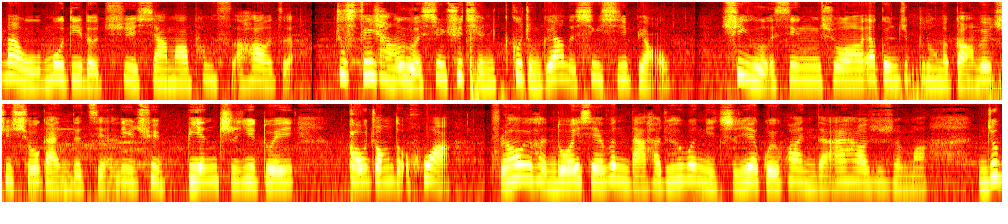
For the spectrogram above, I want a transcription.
漫无目的的去瞎猫碰死耗子，就非常恶心，去填各种各样的信息表，去恶心说要根据不同的岗位去修改你的简历，去编织一堆包装的话。然后有很多一些问答，他就会问你职业规划，你的爱好是什么，你就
